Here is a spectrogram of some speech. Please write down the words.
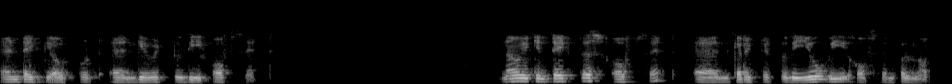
and take the output and give it to the offset. Now you can take this offset and connect it to the UV of simple noise.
